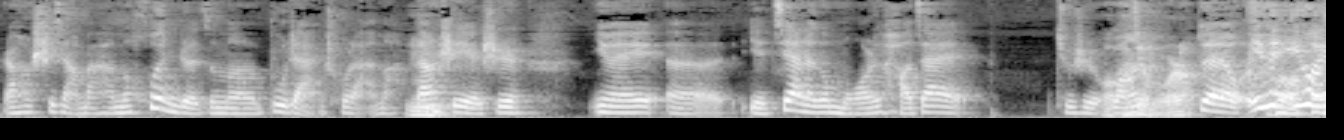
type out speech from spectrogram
然后是想把它们混着这么布展出来嘛。当时也是因为呃也建了个模，好在就是哦王、还建模了对，因为 因为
